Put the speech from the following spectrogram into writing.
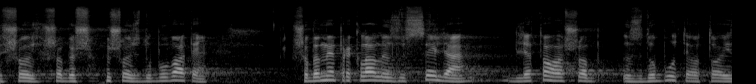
щось, щоб щось здобувати, щоб ми приклали зусилля для того, щоб здобути отой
